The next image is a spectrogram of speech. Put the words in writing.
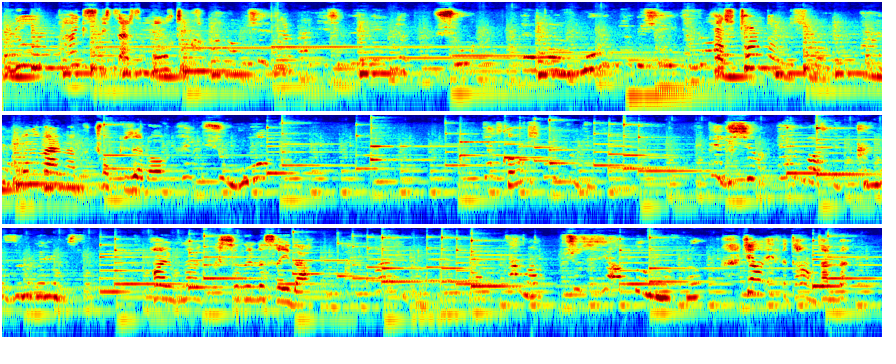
blue hangisini istersin? Molten. Storm dominosu mu? Aynen. Onu vermem. Bu çok güzel o. Şu mor. Ya Ko- çok kötü. Peki şu en basit kırmızını verir misin? Hayır bunlar sınırlı sayıda. Hayır. Tamam. Şu siyah dominosu. Ya Efe tamam tamam ben.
